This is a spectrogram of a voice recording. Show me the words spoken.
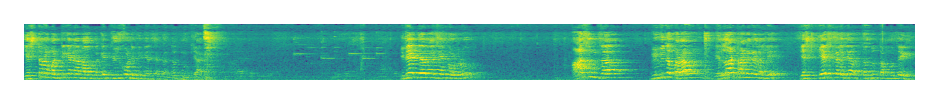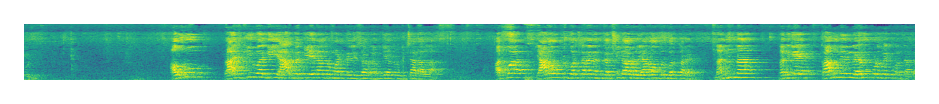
ಎಷ್ಟರ ಮಟ್ಟಿಗೆ ನಾನು ಅವ್ರ ಬಗ್ಗೆ ತಿಳ್ಕೊಂಡಿದ್ದೀನಿ ಅಂತಕ್ಕಂಥದ್ದು ಮುಖ್ಯ ಆಗುತ್ತೆ ಇದೇ ದೇವರಾಜೇಗೌಡರು ಆಸಂಸ ವಿವಿಧ ಬಡ, ಎಲ್ಲಾ ಠಾಣೆಗಳಲ್ಲಿ ಎಷ್ಟು ಕೇಸ್ಗಳಿದೆ ಅದನ್ನು ತಮ್ಮ ಮುಂದೆ ಇಟ್ಬಿಡಿ. ಅವರು ರಾಜಕೀಯವಾಗಿ ಯಾರ ಬಗ್ಗೆ ಏನಾದರೂ ಮಾಡ್ಕೊಳ್ಳಿ ಸರ್, ನಮಗೆ ಅದು ವಿಚಾರ ಅಲ್ಲ. ಅಥವಾ ಯಾರೋ ಒಬ್ರು ಬರ್ತಾರೆ ನನ್ನ ಕಕ್ಷಿದಾರರು ಯಾರೋ ಒಬ್ರು ಬರ್ತಾರೆ. ನನ್ನ, ನನಗೆ ಕಾನೂನಿನ ನೆರವು ಕೊಡಬೇಕು ಅಂದಾಗ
